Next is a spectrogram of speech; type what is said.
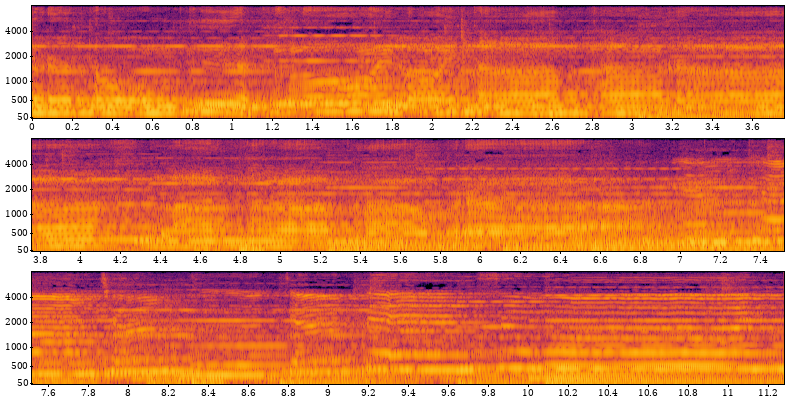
กระทงเคลื่อคล้อยลอยตามทาราลาตาพราวพรานำทางช้างเผือกจากแดนสวรรค์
